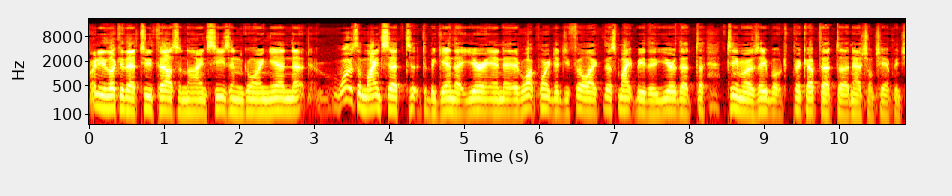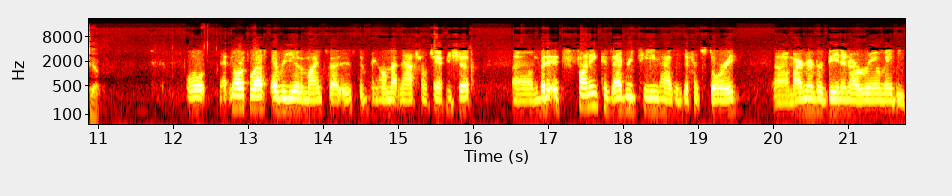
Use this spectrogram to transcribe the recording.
When you look at that 2009 season going in, uh, what was the mindset to, to, begin that year? And at what point did you feel like this might be the year that the team was able to pick up that uh, national championship? Well, at Northwest, every year the mindset is to bring home that national championship. Um, but it's funny because every team has a different story. Um, I remember being in our room, maybe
